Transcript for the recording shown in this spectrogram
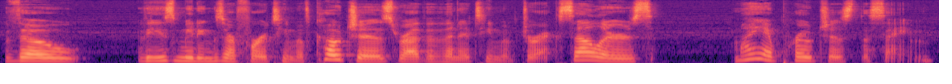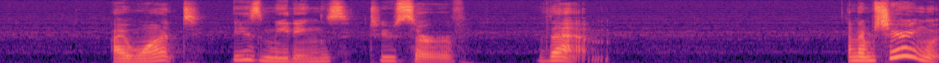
Though these meetings are for a team of coaches rather than a team of direct sellers, my approach is the same. I want these meetings to serve them. And I'm sharing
